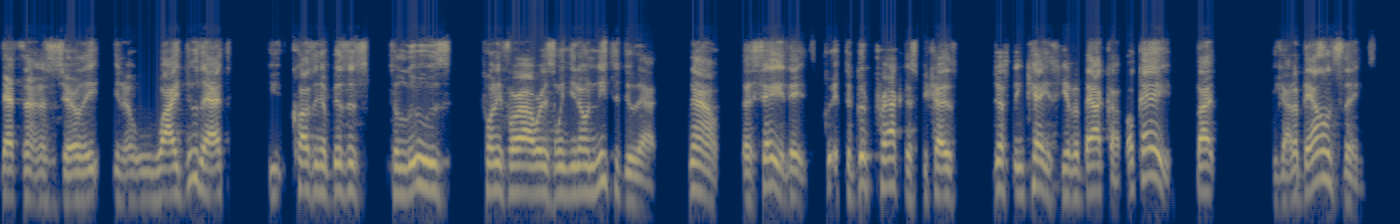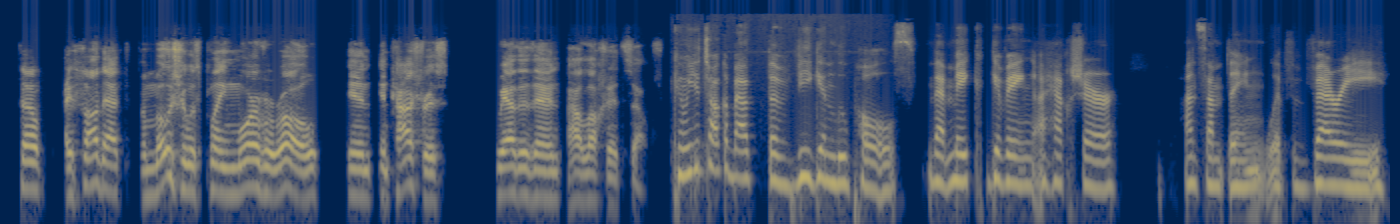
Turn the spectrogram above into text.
That's not necessarily you know why do that, you, causing a business to lose 24 hours when you don't need to do that. Now they say they, it's a good practice because just in case you have a backup, okay, but you got to balance things. So I saw that Moshe was playing more of a role in in kashrus rather than halacha itself. Can we talk about the vegan loopholes that make giving a hechsher on something with very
